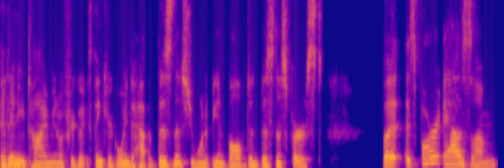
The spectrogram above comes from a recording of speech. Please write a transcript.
at any time. You know, if you think you're going to have a business, you want to be involved in business first. But as far as um,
